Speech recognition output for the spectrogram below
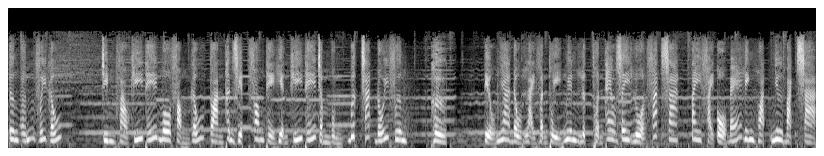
tương ứng với gấu. Chìm vào khí thế mô phỏng gấu toàn thân Diệp Phong thể hiện khí thế trầm mùng bước sát đối phương. Hừ! Tiểu nha đầu lại vận thủy nguyên lực thuận theo dây lùa phát ra, tay phải cổ bé linh hoạt như bạch xà,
